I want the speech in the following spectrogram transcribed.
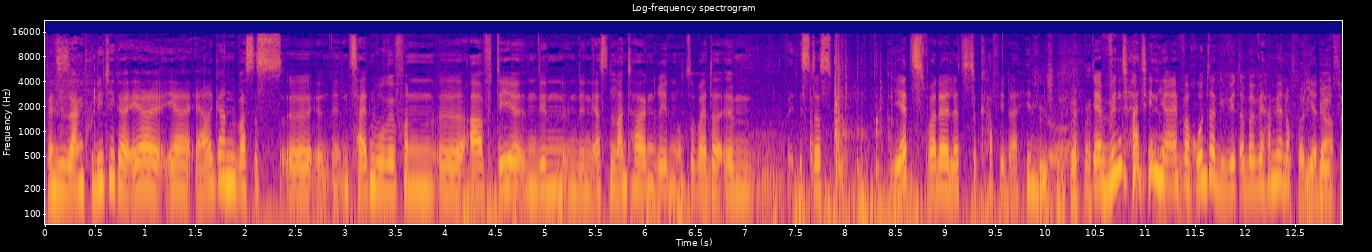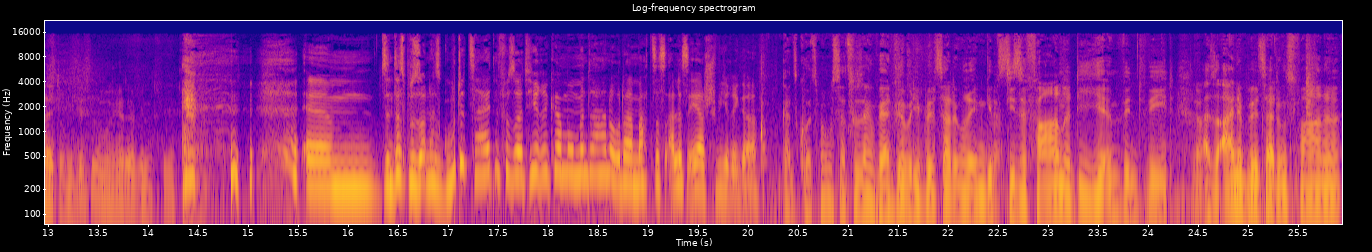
Wenn Sie sagen, Politiker eher, eher ärgern, was ist äh, in, in, Zeiten, wo wir von äh, AfD in den, in den ersten Landtagen reden und so weiter, ähm, ist das jetzt war der letzte Kaffee dahin. Ja. Der Wind hat ihn hier einfach runtergeweht, aber wir haben ja noch das war Bier die da. Zeitung. Wissen, woher der Wind weht. ähm, sind das besonders gute Zeiten für Satiriker momentan oder macht das alles eher schwieriger? Ganz kurz, man muss dazu sagen, während wir über die Bildzeitung reden, gibt es diese Fahne, die hier im Wind weht. Also eine Bildzeitungsfahne,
